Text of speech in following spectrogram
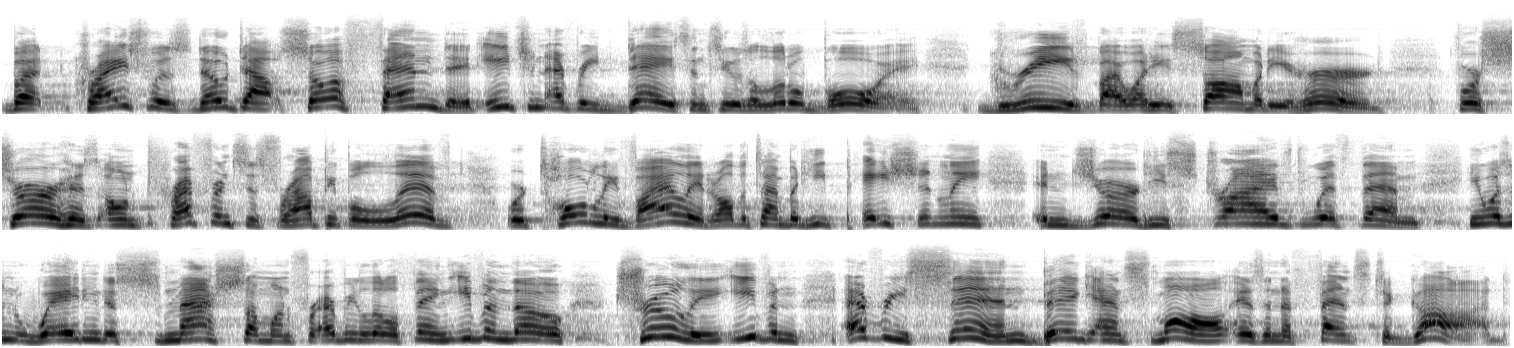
But Christ was no doubt so offended each and every day since he was a little boy, grieved by what he saw and what he heard, for sure, his own preferences for how people lived were totally violated all the time, but he patiently endured. He strived with them. He wasn't waiting to smash someone for every little thing, even though truly, even every sin, big and small, is an offense to God.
